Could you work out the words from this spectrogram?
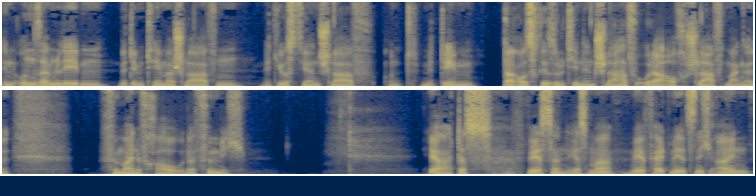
in unserem Leben mit dem Thema Schlafen, mit Justians Schlaf und mit dem daraus resultierenden Schlaf oder auch Schlafmangel für meine Frau oder für mich. Ja, das wäre es dann erstmal. Mehr fällt mir jetzt nicht ein.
